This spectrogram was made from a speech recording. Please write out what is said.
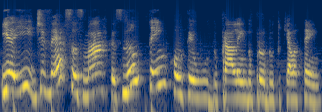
E aí, diversas marcas não têm conteúdo para além do produto que ela tem.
